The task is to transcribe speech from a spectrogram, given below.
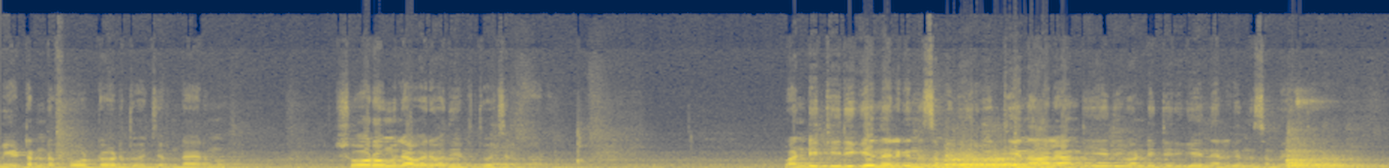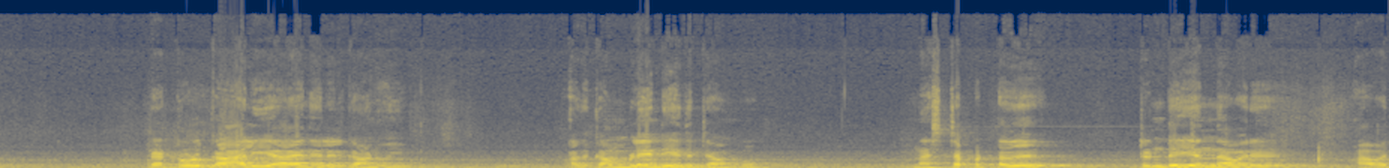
മീറ്ററിന്റെ ഫോട്ടോ എടുത്ത് വെച്ചിട്ടുണ്ടായിരുന്നു. ഷോറൂമിൽ അവരും അത് എടുത്ത് വെച്ചിട്ടുണ്ടായിരുന്നു. വണ്ടി തിരികെ നൽകുന്ന സമയത്ത് ഇരുപത്തിനാലാം തീയതി വണ്ടി തിരികെ നൽകുന്ന സമയത്ത് പെട്രോൾ കാലിയായ നിലയിൽ കാണുകയും അത് കംപ്ലൈന്റ് ചെയ്തിട്ടാകുമ്പോൾ നഷ്ടപ്പെട്ടത് എന്ന് അവർ അവർ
